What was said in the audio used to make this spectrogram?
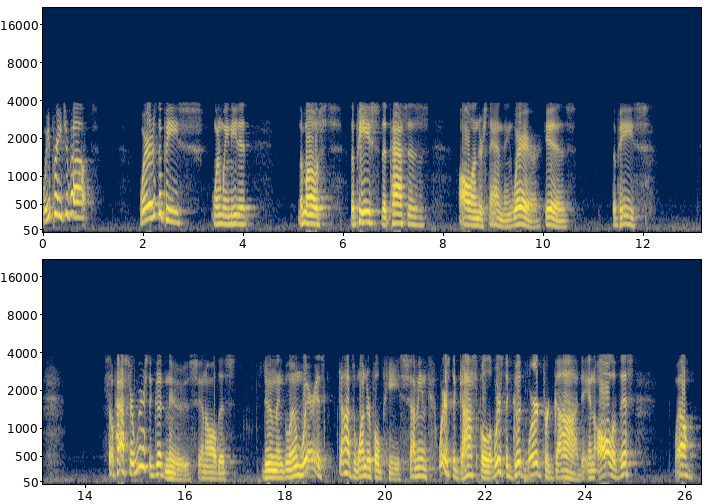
we preach about? Where is the peace when we need it the most? The peace that passes all understanding. Where is the peace. So, Pastor, where's the good news in all this doom and gloom? Where is God's wonderful peace? I mean, where's the gospel? Where's the good word for God in all of this? Well,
